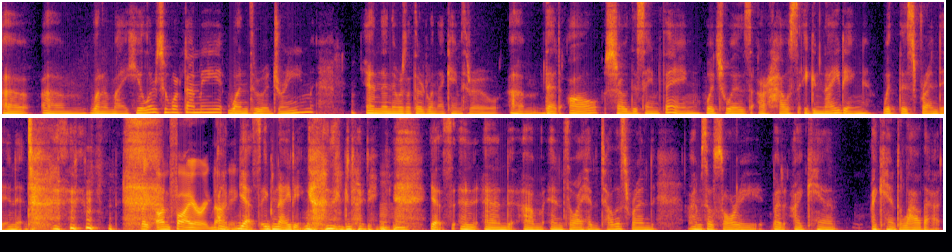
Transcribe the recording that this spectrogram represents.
uh, um, one of my healers who worked on me, one through a dream. And then there was a third one that came through um, that all showed the same thing, which was our house igniting with this friend in it. like on fire, igniting. Um, yes, igniting, igniting. Mm-hmm. Yes, and and um, and so I had to tell this friend, I'm so sorry, but I can't, I can't allow that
